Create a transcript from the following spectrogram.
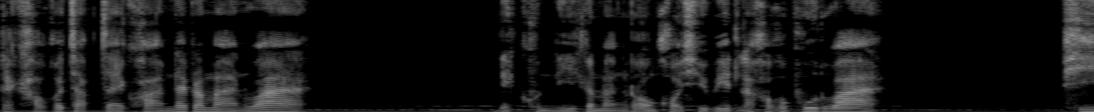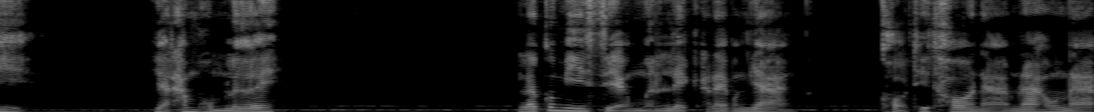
แต่เขาก็จับใจความได้ประมาณว่า เด็กคนนี้กำลังร้องขอชีวิตแล้วเขาก็พูดว่า พี่ อย่าทำผมเลย แล้วก็มีเสียงเหมือนเหล็กอะไรบางอย่างเคาะที่ท่อน้ำหน้าห้องน้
